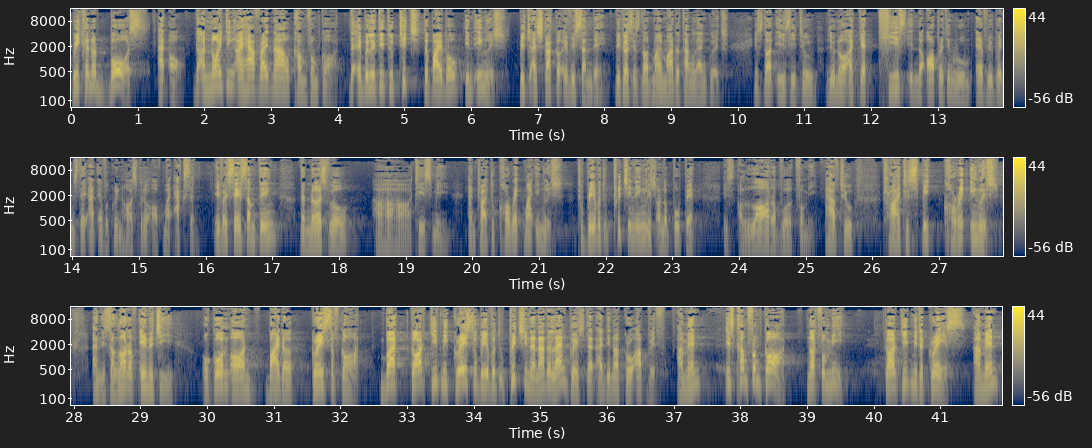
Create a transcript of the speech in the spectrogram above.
We cannot boast at all. The anointing I have right now come from God. The ability to teach the Bible in English, which I struggle every Sunday because it's not my mother tongue language. It's not easy to, you know, I get teased in the operating room every Wednesday at Evergreen Hospital of my accent. If I say something, the nurse will, ha ha ha, tease me and try to correct my English. To be able to preach in English on the pulpit is a lot of work for me. I have to try to speak correct English, and it's a lot of energy going on by the grace of God. But God give me grace to be able to preach in another language that I did not grow up with. Amen. It's come from God, not from me. God give me the grace. Amen.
